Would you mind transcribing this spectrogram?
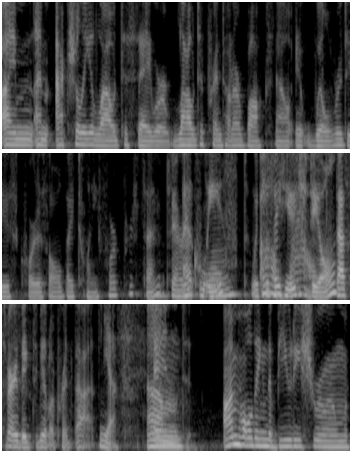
I'm I'm actually allowed to say we're allowed to print on our box now. It will reduce cortisol by 24% Very at cool. least, which is Oh, a huge wow. deal. That's very big to be able to print that. yes. Um, and I'm holding the beauty shroom.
